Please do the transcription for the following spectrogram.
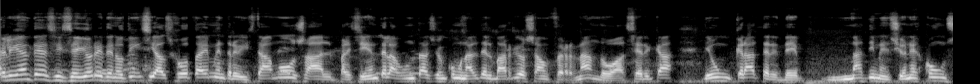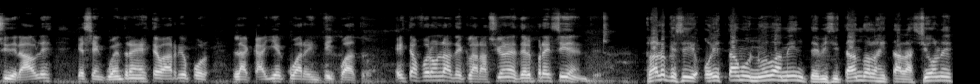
Televidentes y seguidores de Noticias JM, entrevistamos al presidente de la Junta de Acción Comunal del barrio San Fernando acerca de un cráter de unas dimensiones considerables que se encuentra en este barrio por la calle 44. Estas fueron las declaraciones del presidente. Claro que sí, hoy estamos nuevamente visitando las instalaciones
